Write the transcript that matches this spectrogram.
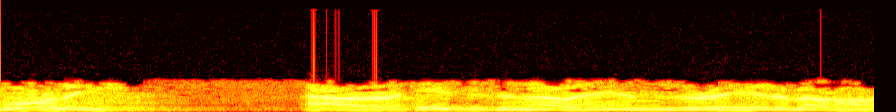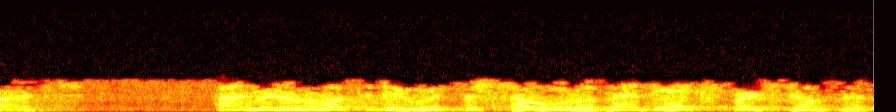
More leisure. Our heads and our hands are ahead of our hearts, and we don't know what to do with the soul of man. The experts don't know.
